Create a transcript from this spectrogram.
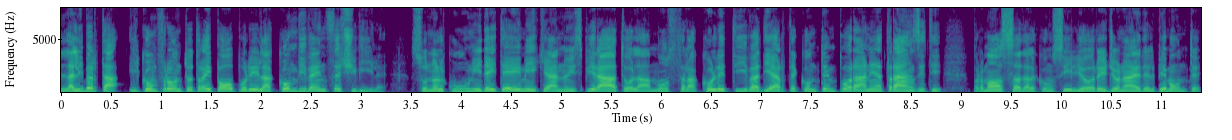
La libertà, il confronto tra i popoli e la convivenza civile sono alcuni dei temi che hanno ispirato la mostra collettiva di arte contemporanea Transiti, promossa dal Consiglio regionale del Piemonte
